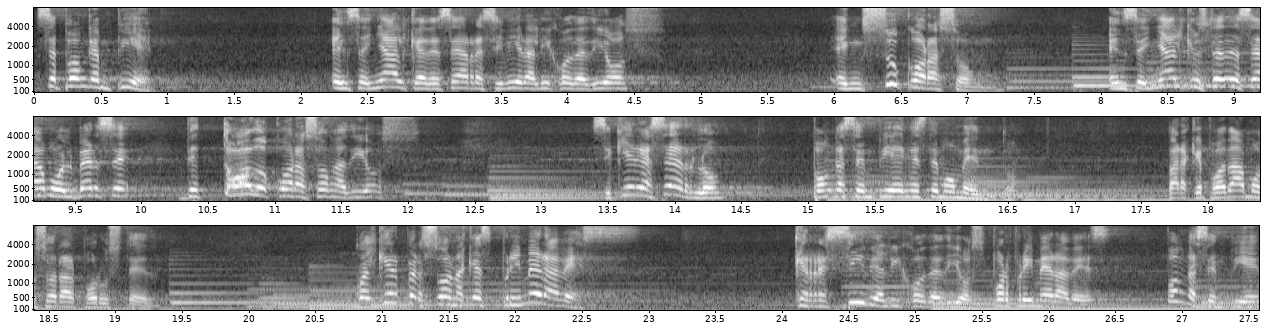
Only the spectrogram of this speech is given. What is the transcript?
se ponga en pie en señal que desea recibir al Hijo de Dios en su corazón, en señal que usted desea volverse de todo corazón a Dios. Si quiere hacerlo, póngase en pie en este momento para que podamos orar por usted. Cualquier persona que es primera vez que recibe al Hijo de Dios por primera vez, póngase en pie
